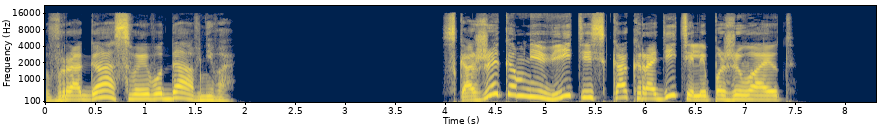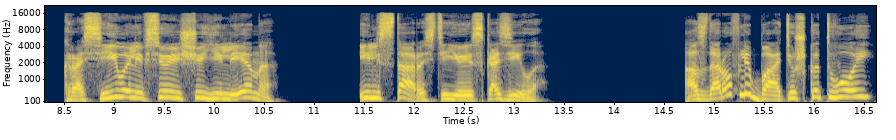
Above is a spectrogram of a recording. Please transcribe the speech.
врага своего давнего. Скажи-ка мне, Витязь, как родители поживают? Красиво ли все еще Елена? Или старость ее исказила? А здоров ли батюшка твой?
